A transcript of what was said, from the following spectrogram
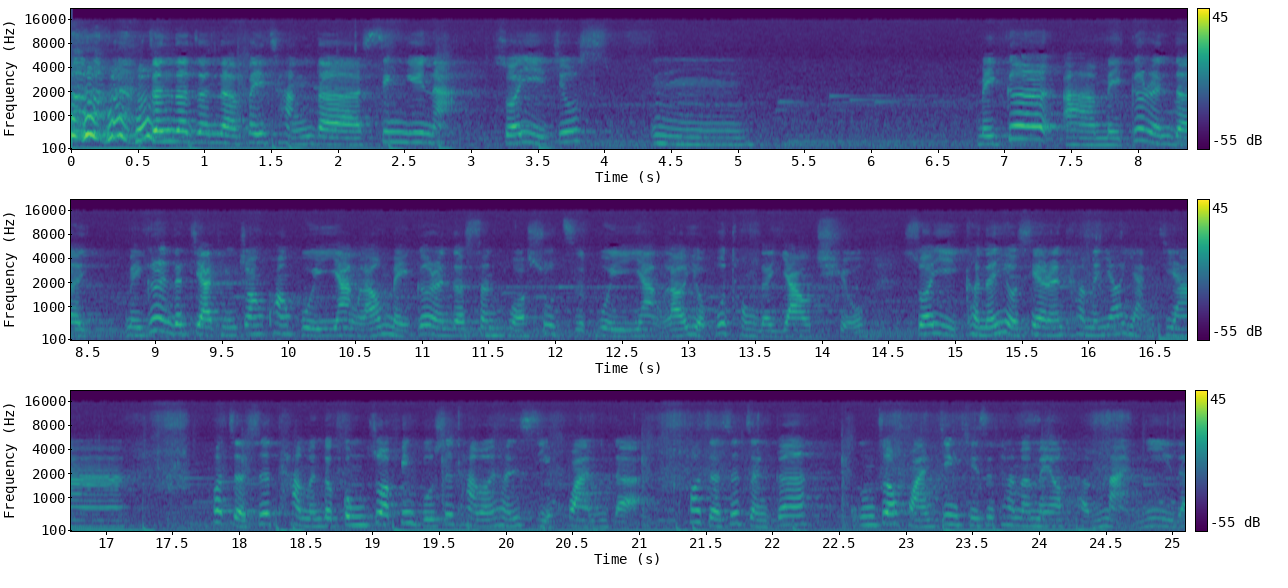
真的真的非常的幸运啊！所以就是，嗯，每个啊每个人的每个人的家庭状况不一样，然后每个人的生活素质不一样，然后有不同的要求，所以可能有些人他们要养家。或者是他们的工作并不是他们很喜欢的，或者是整个工作环境其实他们没有很满意的，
